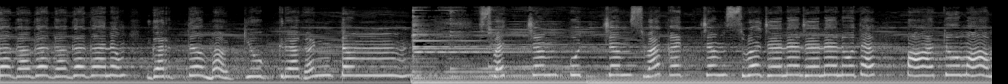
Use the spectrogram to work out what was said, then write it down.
गगगगगगनं गर्तमग्युग्रघण्टम् स्वच्छं पुच्छं स्वकच्छं स्वजनजननुत पातु मां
